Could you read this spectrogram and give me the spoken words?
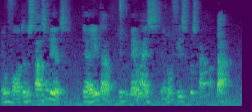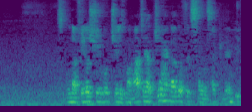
eu volto dos Estados Unidos. Até aí tá tudo bem, mas eu não fiz para os caras mandaram. Segunda-feira eu chego ao Chase Manhattan, já tinha um recado da oficina, sabe que deve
